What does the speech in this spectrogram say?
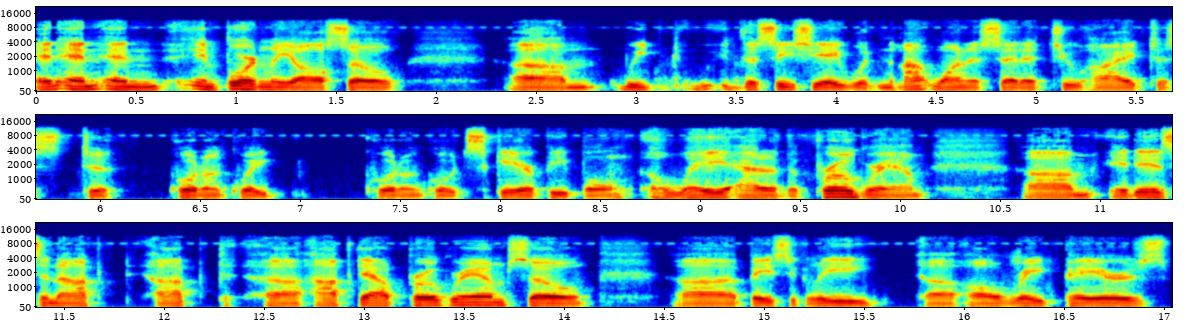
And and and importantly, also, um, we the CCA would not want to set it too high to to quote unquote quote unquote scare people away out of the program. Um, it is an opt opt uh, opt out program. So uh, basically, uh, all ratepayers,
